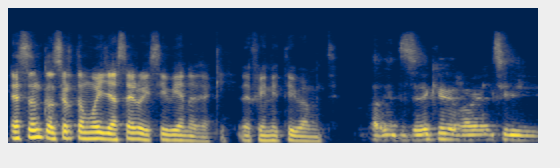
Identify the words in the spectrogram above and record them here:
es un concierto muy yacero y sí viene de aquí, definitivamente. Bien, se ve que Ravel sí,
